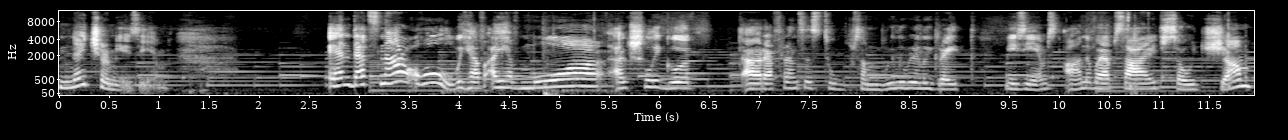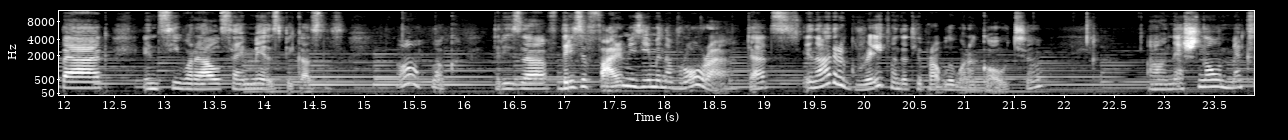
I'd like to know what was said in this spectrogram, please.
nature museum. And that's not all. We have i have more actually good uh, references to some really really great museums on the website. So jump back and see what else i missed because oh look there is a there is a fire museum in aurora that's another great one that you probably want to go to uh, national Mex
